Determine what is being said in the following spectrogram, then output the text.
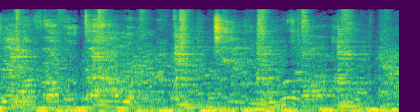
Swear vou not the power, making.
